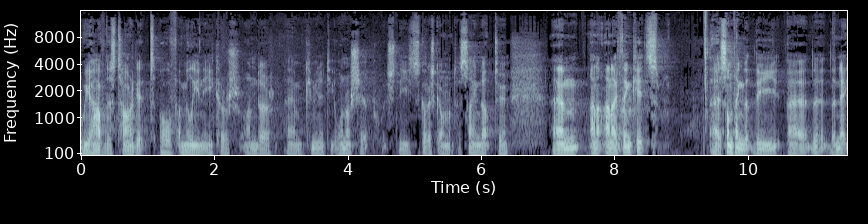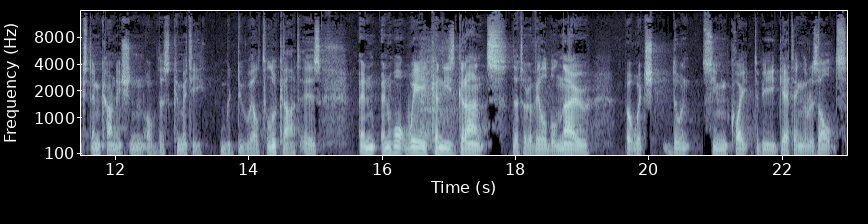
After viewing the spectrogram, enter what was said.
we have this target of a million acres under um, community ownership, which the Scottish Government has signed up to. Um, and, and I think it's uh, something that the, uh, the, the next incarnation of this committee would do well to look at is in, in what way can these grants that are available now but which don't seem quite to be getting the results,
